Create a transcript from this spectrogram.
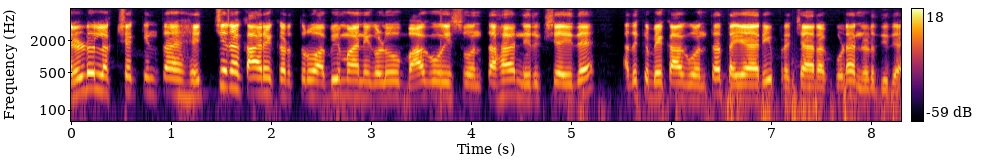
ಎರಡು ಲಕ್ಷಕ್ಕಿಂತ ಹೆಚ್ಚಿನ ಕಾರ್ಯಕರ್ತರು, ಅಭಿಮಾನಿಗಳು ಭಾಗವಹಿಸುವಂತಹ ನಿರೀಕ್ಷೆ ಇದೆ. ಅದಕ್ಕೆ ಬೇಕಾಗುವಂಥ ತಯಾರಿ ಪ್ರಚಾರ ಕೂಡ ನಡೆದಿದೆ.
